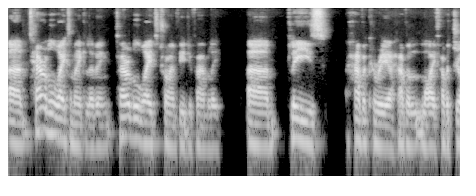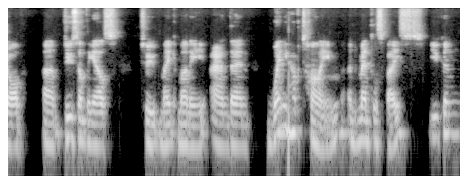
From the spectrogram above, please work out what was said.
Um, terrible way to make a living. Terrible way to try and feed your family. Um, please have a career, have a life, have a job, um, do something else to make money. And then when you have time and mental space, you can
